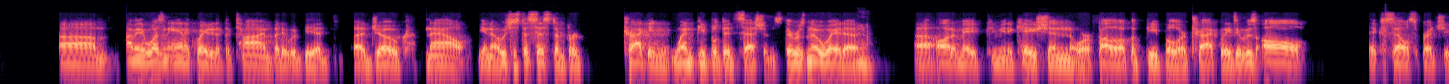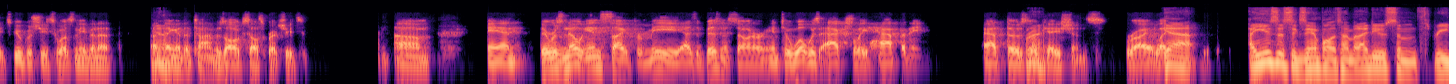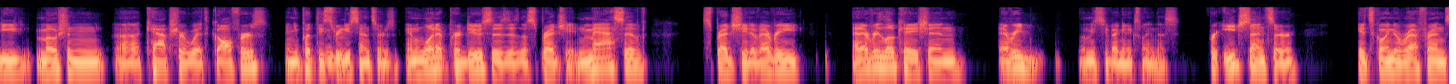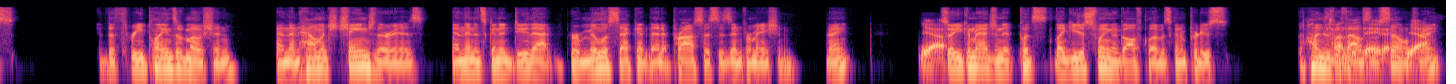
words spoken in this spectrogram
Um, I mean, it wasn't antiquated at the time, but it would be a, a joke now. You know, it was just a system for tracking when people did sessions. There was no way to yeah. uh, automate communication or follow up with people or track leads. It was all Excel spreadsheets. Google Sheets wasn't even a, a yeah. thing at the time. It was all Excel spreadsheets. Um, and there was no insight for me as a business owner into what was actually happening at those right. locations. Right. Like, yeah. I use this example all the time, but I do some 3D motion uh, capture with golfers, and you put these mm-hmm. 3D sensors, and what it produces is a spreadsheet, massive spreadsheet of every at every location, every. Let me see if I can explain this. For each sensor, it's going to reference the three planes of motion and then how much change there is. And then it's going to do that per millisecond that it processes information, right? Yeah. So you can imagine it puts, like you just swing a golf club, it's going to produce hundreds Tons of thousands of, of cells, yeah. right?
